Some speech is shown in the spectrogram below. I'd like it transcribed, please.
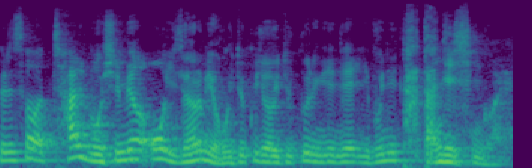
그래서 잘 보시면 어 이 사람이 여기도 있고 저기도 있고 이게 이제 이분이 다 다니신 거예요.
